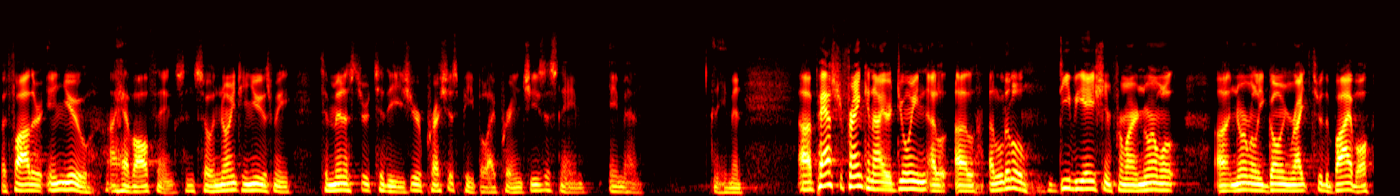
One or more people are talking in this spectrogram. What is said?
But, Father, in you I have all things. And so, anointing use me to minister to these, your precious people. I pray in Jesus' name. Amen and amen. Uh, Pastor Frank and I are doing a, a, a little deviation from our normal, uh, normally going right through the Bible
